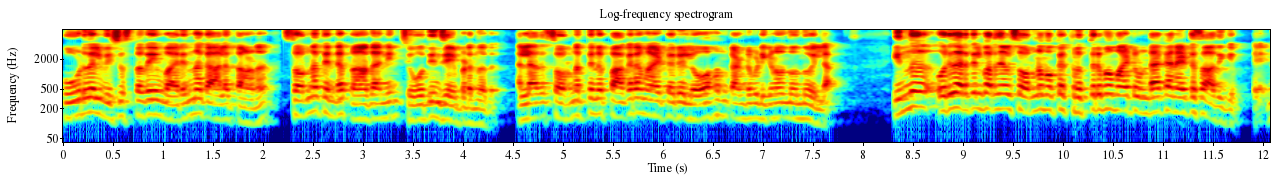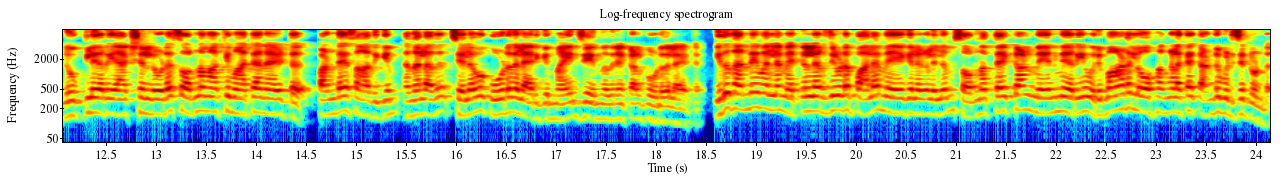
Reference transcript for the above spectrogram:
കൂടുതൽ വിശ്വസ്തതയും വരുന്ന കാലത്താണ് സ്വർണത്തിന്റെ പ്രാധാന്യം ചോദ്യം ചെയ്യപ്പെടുന്നത്. അല്ലാതെ സ്വർണത്തിന് പകരമായിട്ടൊരു ലോഹം കണ്ടുപിടിക്കണമെന്നൊന്നുമില്ല. ഇന്ന് ഒരു തരത്തിൽ പറഞ്ഞാൽ സ്വർണമൊക്കെ കൃത്രിമമായിട്ട് ഉണ്ടാക്കാനായിട്ട് സാധിക്കും. ന്യൂക്ലിയർ റിയാക്ഷനിലൂടെ സ്വർണമാക്കി മാറ്റാനായിട്ട് പണ്ടേ സാധിക്കും. എന്നാൽ അത് ചെലവ് കൂടുതലായിരിക്കും മൈൻ ചെയ്യുന്നതിനേക്കാൾ കൂടുതലായിട്ട്. ഇത് തന്നെയുമല്ല മെറ്റലർജിയുടെ പല മേഖലകളിലും സ്വർണത്തെക്കാൾ മേന്മേറിയ ഒരുപാട് ലോഹങ്ങളൊക്കെ കണ്ടുപിടിച്ചിട്ടുണ്ട്.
